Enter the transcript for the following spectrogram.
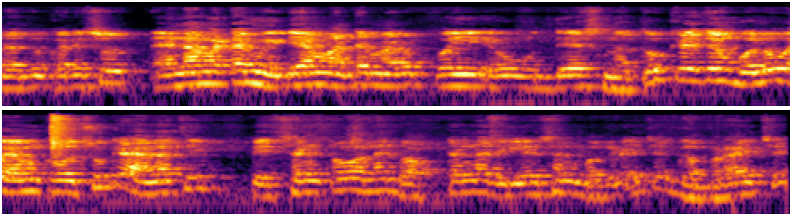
રજૂ કરીશું. એના માટે મીડિયા માટે મારો કોઈ એવું ઉદ્દેશ નહોતું કે જે હું બોલું. એમ કહું છું કે આનાથી પેશન્ટો અને ડૉક્ટરના રિલેશન બગડે છે, ગભરાય છે.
